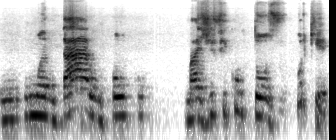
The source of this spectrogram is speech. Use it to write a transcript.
um, um andar um pouco mais dificultoso. Por quê?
